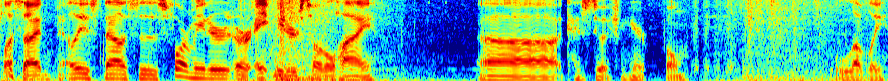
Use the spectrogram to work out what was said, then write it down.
Plus side, at least now this is 4 meters, or 8 meters total high. Uh, can I just do it from here? Boom. Lovely.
